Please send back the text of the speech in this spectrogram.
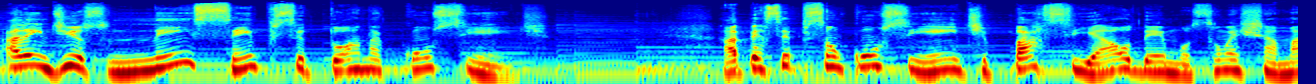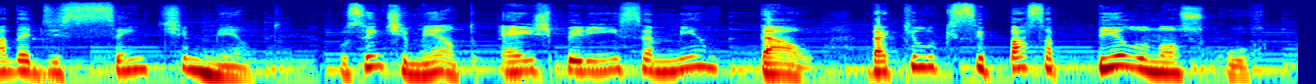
Além disso, nem sempre se torna consciente. A percepção consciente parcial da emoção é chamada de sentimento. O sentimento é a experiência mental daquilo que se passa pelo nosso corpo.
